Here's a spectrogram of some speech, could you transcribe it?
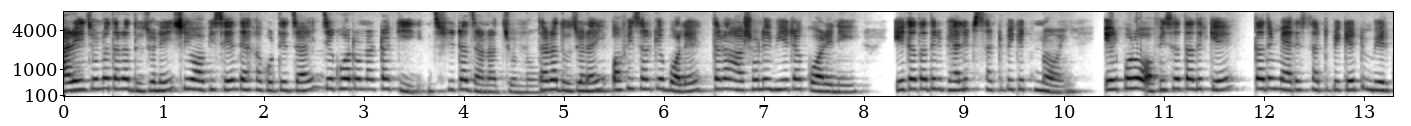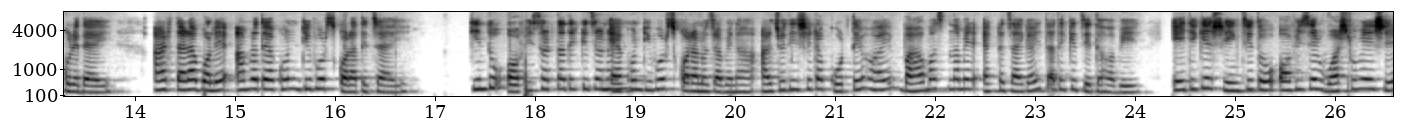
আর এই জন্য তারা দুজনেই সেই অফিসে দেখা করতে যায় যে ঘটনাটা কি, সেটা জানার জন্য। তারা দুজনেই অফিসারকে বলে, তারা আসলে বিয়েটা করেনি। এটা তাদের ভ্যালিড সার্টিফিকেট নয়। এরপরও অফিসার তাদেরকে তাদের ম্যারেজ সার্টিফিকেট বের করে দেয়। আর তারা বলে, আমরা তো এখন ডিভোর্স করাতে চাই। কিন্তু অফিসার তাদেরকে জানায়, এখন ডিভোর্স করানো যাবে না। আর যদি সেটা করতে হয়, বাহামাস নামের একটা জায়গায় তাদেরকে যেতে হবে। এইদিকে সিংজি তো অফিসের ওয়াশরুমে এসে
